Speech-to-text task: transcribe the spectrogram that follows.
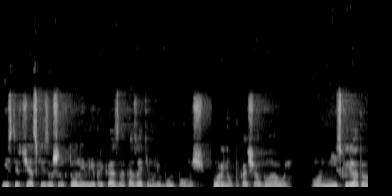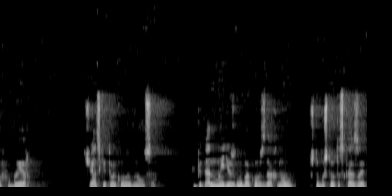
Мистер Чацкий из Вашингтона, и мне приказано оказать ему любую помощь. Коронел покачал головой. Он не из клятого ФБР. Чацкий только улыбнулся. Капитан Мэдиус глубоко вздохнул, чтобы что-то сказать.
